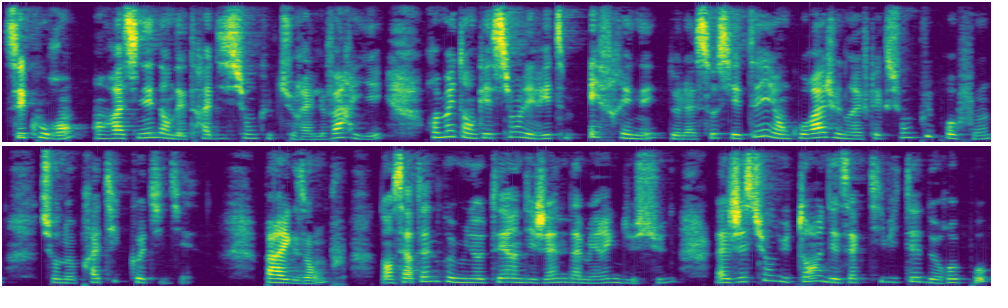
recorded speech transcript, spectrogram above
Ces courants, enracinés dans des traditions culturelles variées, remettent en question les rythmes effrénés de la société et encouragent une réflexion plus profonde sur nos pratiques quotidiennes. Par exemple, dans certaines communautés indigènes d'Amérique du Sud, la gestion du temps et des activités de repos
